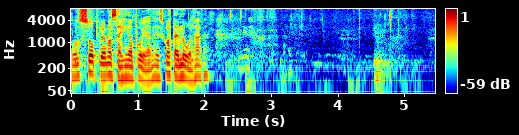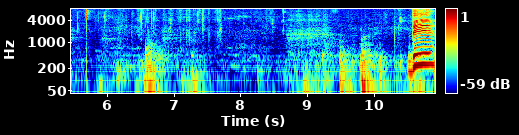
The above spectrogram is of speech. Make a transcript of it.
Og så prøver prøve å henge på igjen. Jeg skulle hatt en nål her. Det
